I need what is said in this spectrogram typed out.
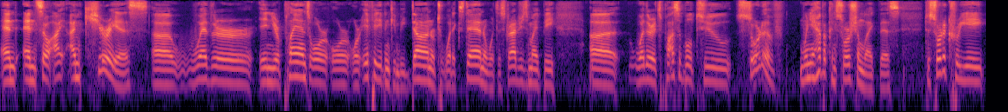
and and so I, I'm curious uh, whether in your plans or, or, or if it even can be done or to what extent or what the strategies might be, uh, whether it's possible to sort of, when you have a consortium like this, to sort of create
